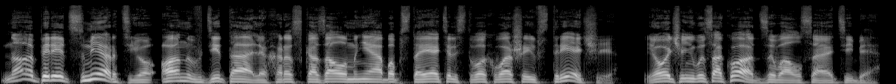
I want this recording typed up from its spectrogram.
Но перед смертью он в деталях рассказал мне об обстоятельствах вашей встречи и очень высоко отзывался о тебе.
